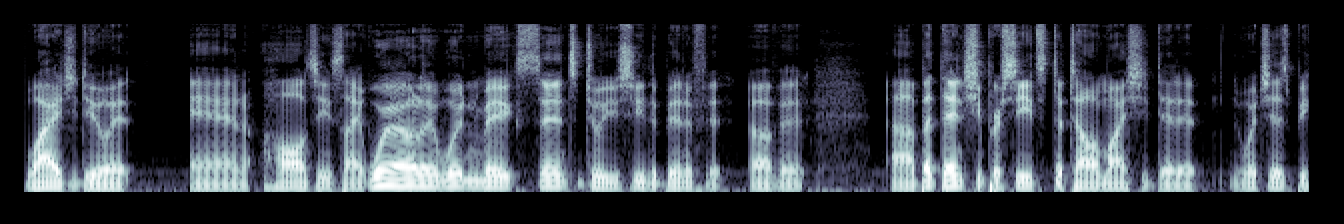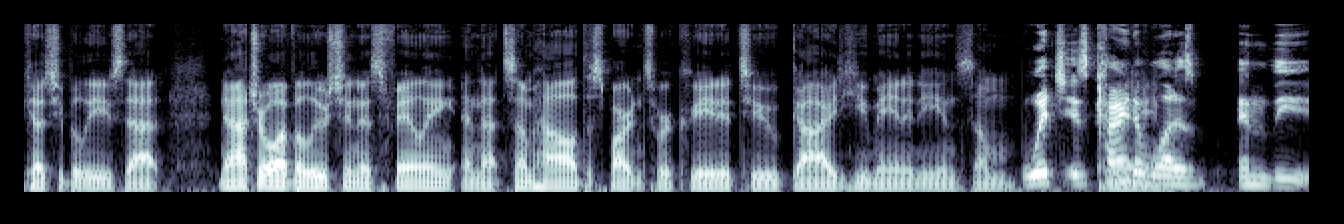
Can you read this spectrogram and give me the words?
"Why'd you do it?" and Halsey's like, "Well, it wouldn't make sense until you see the benefit of it." Uh, but then she proceeds to tell him why she did it, which is because she believes that natural evolution is failing and that somehow the Spartans were created to guide humanity in some. which is kind of what is in the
